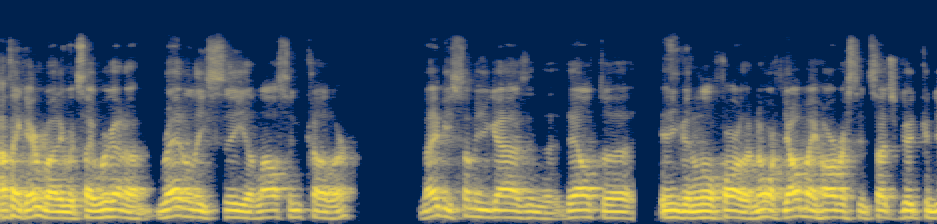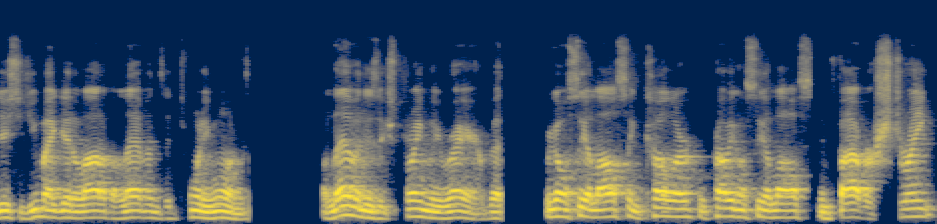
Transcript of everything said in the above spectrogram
I think everybody would say we're going to readily see a loss in color. Maybe some of you guys in the Delta and even a little farther north, y'all may harvest in such good conditions. You may get a lot of 11s and 21s. 11 is extremely rare, but we're going to see a loss in color. We're probably going to see a loss in fiber strength.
